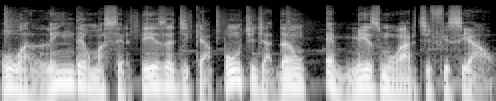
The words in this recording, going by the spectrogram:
Ou a lenda é uma certeza de que a ponte de Adão é mesmo artificial?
